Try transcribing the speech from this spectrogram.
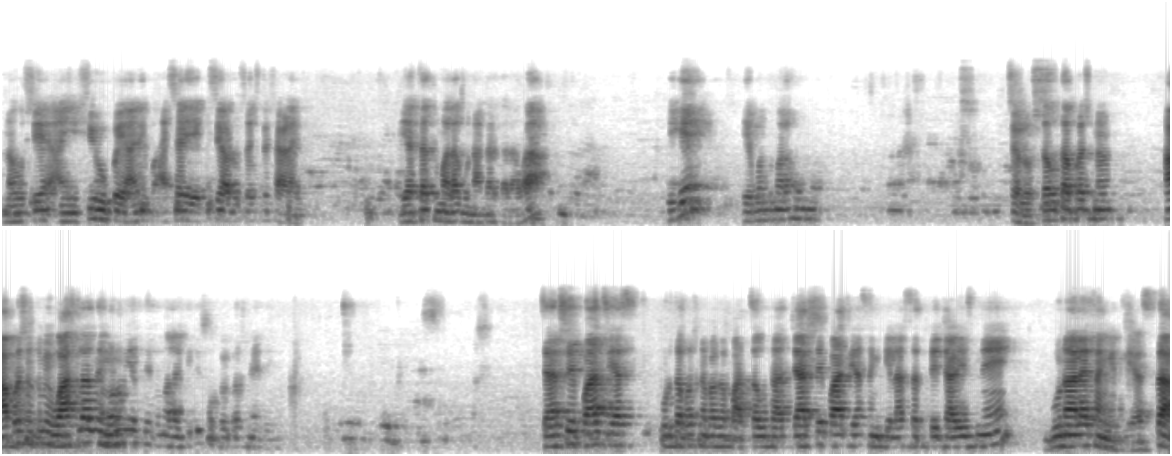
नऊशे ऐंशी रुपये. आणि अशा एकशे अडुसष्ट शाळा आहेत. याचा तुम्हाला गुणाकार करावा. ठीक आहे? हे पण तुम्हाला होमवर्क. चलो चौथा प्रश्न. हा प्रश्न तुम्ही वाचलाच नाही म्हणून येत नाही तुम्हाला. किती सोपे प्रश्न येते चारशे पाच या पुढचा प्रश्न बघा पाच चौथा. चारशे पाच या संख्येला सत्तेचाळीस ने गुणाला सांगितले. असता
